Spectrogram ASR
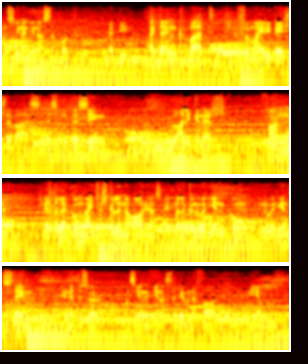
ons een aan enigste God te bedien. Ek dink wat vir my die beste was is om te sien hoe al die kinders van weet hulle kom uit verskillende areas uit, hulle kan ooreenkom en ooreenstem en dit is oor ons een en enigste lewende Vader in die hemel.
